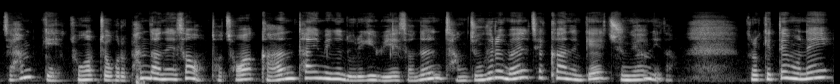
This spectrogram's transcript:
이제 함께 종합적으로 판단해서 더 정확한 타이밍을 노리기 위해서는 장중 흐름을 체크하는 게 중요합니다. 그렇기 때문에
